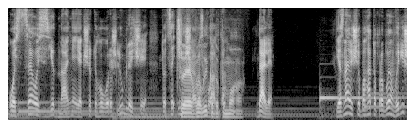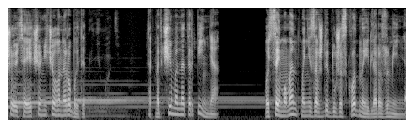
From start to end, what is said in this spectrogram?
ось це ось з'єднання, якщо ти говориш люблячи, то це інша Це велика розкладка. допомога. Далі. Я знаю, що багато проблем вирішуються, якщо нічого не робити. Так навчи мене терпіння. Ось цей момент мені завжди дуже складний для розуміння.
